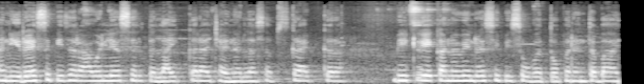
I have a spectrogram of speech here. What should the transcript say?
आणि रेसिपी जर आवडली असेल तर लाईक करा चॅनलला सबस्क्राईब करा. भेटू एका नवीन रेसिपीसोबत तोपर्यंत बाय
